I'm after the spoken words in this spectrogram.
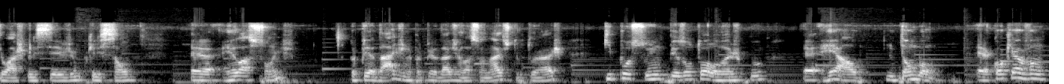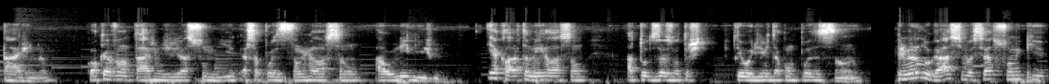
Eu acho que eles sejam, que eles são é, relações, propriedades, né, propriedades relacionais, estruturais, que possuem um peso ontológico é, real. Então, bom, é, qual é a vantagem, né? Qual é a vantagem de assumir essa posição em relação ao niilismo? E, é claro, também em relação a todas as outras teorias da composição. Né? Em primeiro lugar, se você assume que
